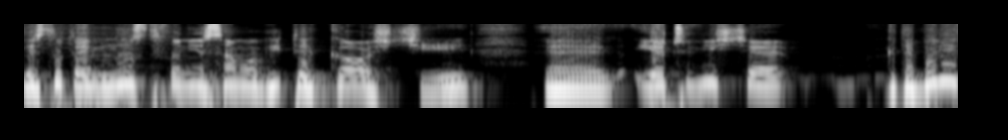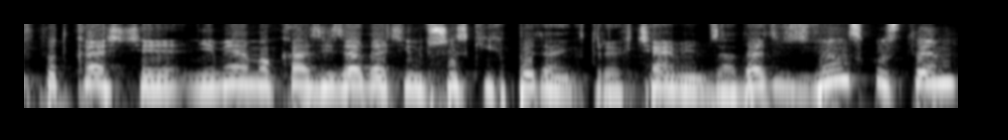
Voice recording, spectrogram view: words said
Jest tutaj mnóstwo niesamowitych gości e, i oczywiście, gdy byli w podcaście, nie miałem okazji zadać im wszystkich pytań, które chciałem im zadać. W związku z tym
